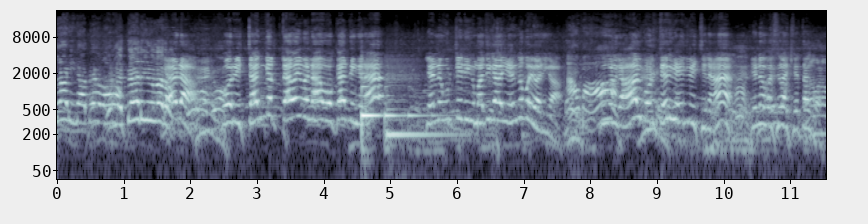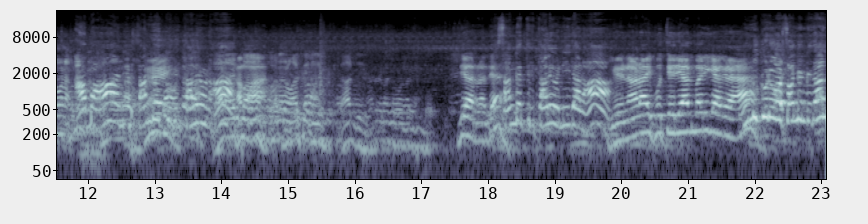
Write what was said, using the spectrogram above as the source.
தேடி நான் அப்படியே வரேன். தேடிக்கிட்டு ஏடா ஒரு சங்க தலைவனா உட்காந்தீங்கன்னா என்னை விட்டு நீங்க மதிக்காத எங்க போய் வரீங்க? ஆமா. உங்களுக்கு ஆள் ஒரு தெரு எழுதி வச்சுனா என்ன வசூலா செத்தாங்க? ஆமா தலைவனா? ஆமா? சங்கத்துக்கு தலைவன் நீதானா? என்னடா இப்போ தெரியாத மாதிரி கேக்குற? உனக்கு கூட ஒரு சங்கங்க தான்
